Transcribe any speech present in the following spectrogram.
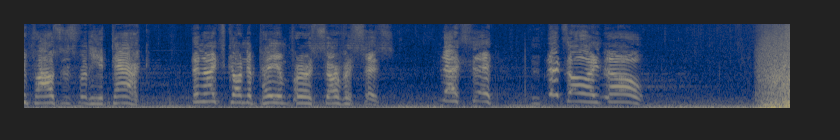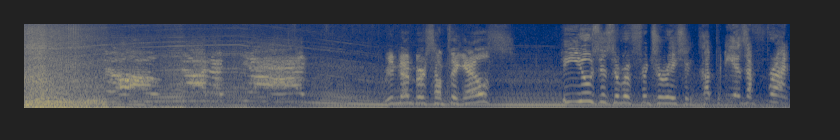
Safe houses for the attack. The knight's gone to pay him for his services. That's it. That's all I know. No, not again! Remember something else? He uses a refrigeration company as a front.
